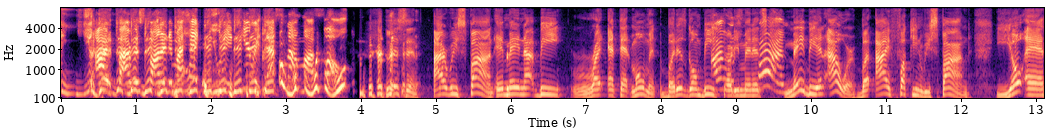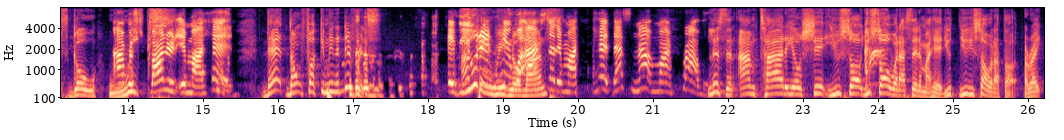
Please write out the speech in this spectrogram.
you, I, I responded in my head. You didn't hear it. That's not my fault. Listen, I respond. It may not be right at that moment, but it's gonna be I 30 minutes, maybe an hour. But I fucking respond. Your ass go I weeks. responded in my head. That don't fucking mean a difference. If you can't didn't hear no what I said in my head, that's not my problem. Listen, I'm tired of your shit. You saw you saw what I said in my head. You you, you saw what I thought, all right?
